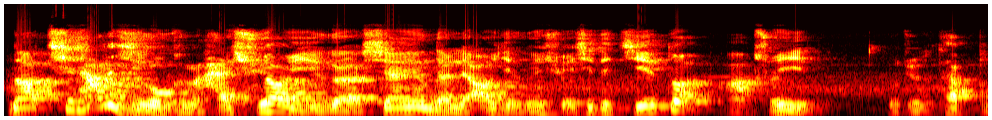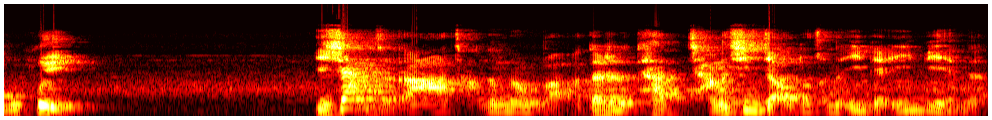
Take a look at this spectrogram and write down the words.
那其他的机构可能还需要一个相应的了解跟学习的阶段啊，所以我觉得它不会一下子啊涨那么高，但是它长期角度可能一点一点的，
